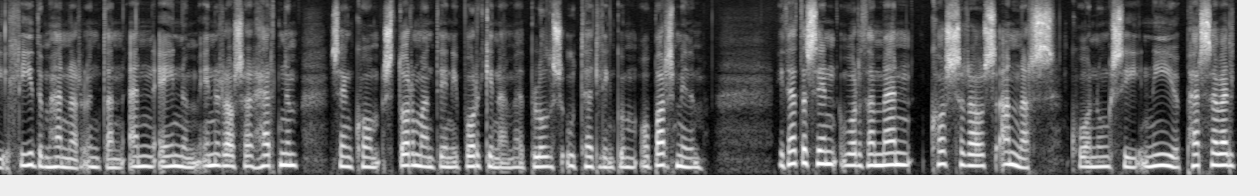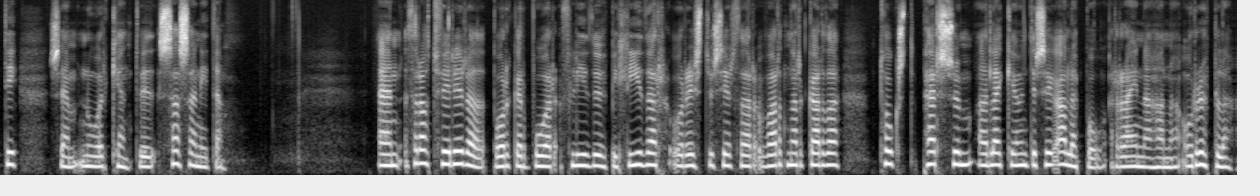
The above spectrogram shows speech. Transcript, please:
í hlýðum hennar undan enn einum innrásarhernum sem kom stormandin í borgina með blóðsútellingum og barsmiðum. Í þetta sinn voru það menn Kossrás Annars, konungs í nýju persaveldi sem nú er kent við Sassanita. En þrátt fyrir að borgarbúar flýðu upp í hlýðar og reistu sér þar varnargarða tókst persum að leggja undir sig Aleppo, ræna hana og röpla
